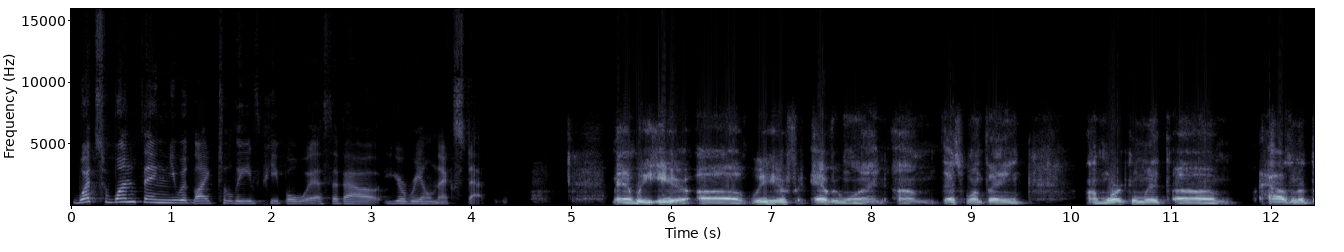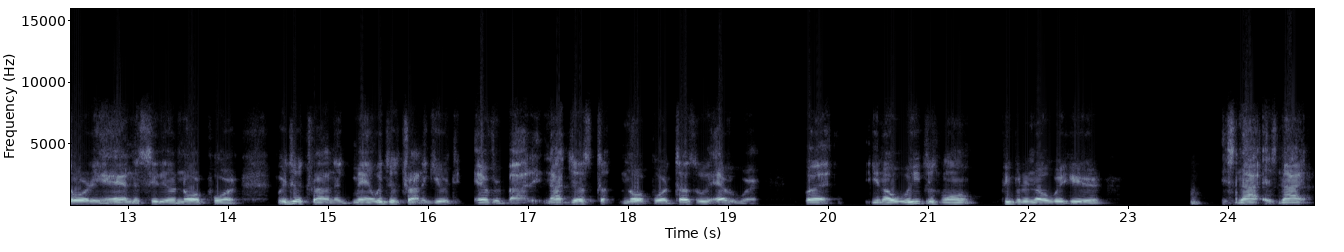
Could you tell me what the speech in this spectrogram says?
what's one thing you would like to leave people with about your real next step? Man, we here. Uh, we're here for everyone. Um, that's one thing I'm working with um, Housing Authority and the City of Northport. We're just trying to, man, we're just trying to give it to everybody, not just to Northport, Tuscaloosa, everywhere. But you know, we just want people to know we're here. It's not. It's not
